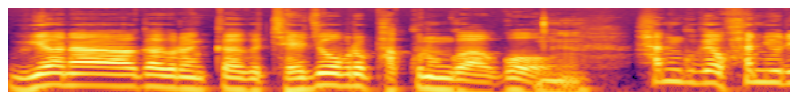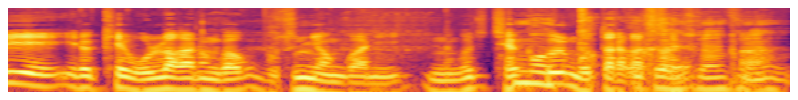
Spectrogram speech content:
위안화가 그러니까 그 제조업으로 바꾸는 거하고 네. 한국의 환율이 이렇게 올라가는 거하고 무슨 연관이 있는 거지? 제가 그걸 못 따라갔어요. 그냥, 그냥 어,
